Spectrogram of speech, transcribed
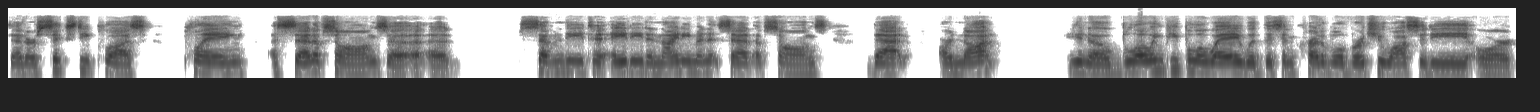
that are 60 plus playing a set of songs a, a 70 to 80 to 90 minute set of songs that are not you know blowing people away with this incredible virtuosity or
